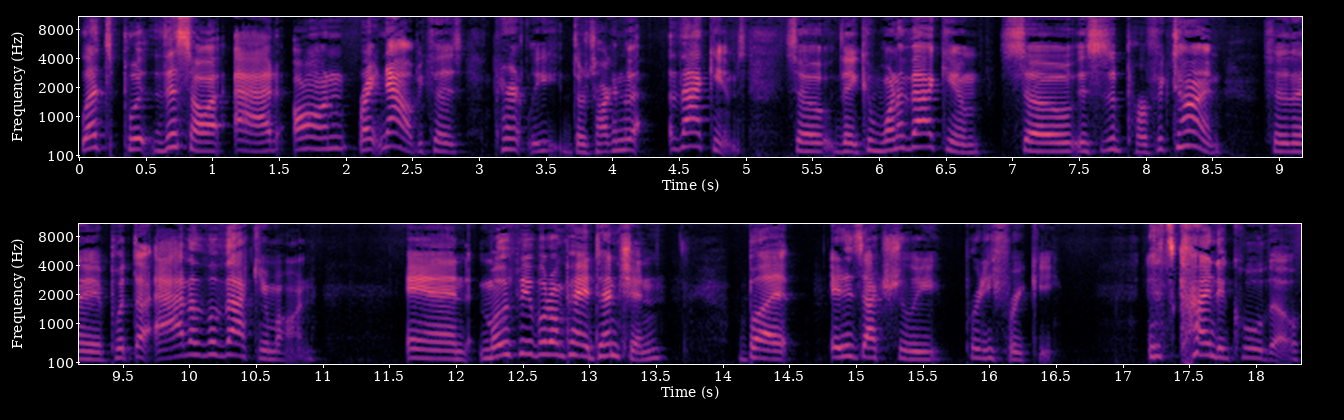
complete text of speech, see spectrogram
Let's put this ad on right now because apparently they're talking about vacuums. So they could want a vacuum. So this is a perfect time. So they put the ad of a vacuum on. And most people don't pay attention, but it is actually pretty freaky. It's kind of cool though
